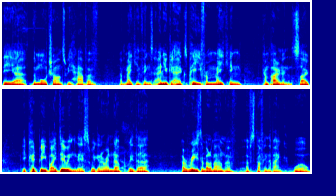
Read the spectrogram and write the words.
the uh, the more chance we have of of making things, and you get XP from making components. So it could be by doing this, we're going to end up with a, a reasonable amount of, of stuff in the bank. Whoa.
